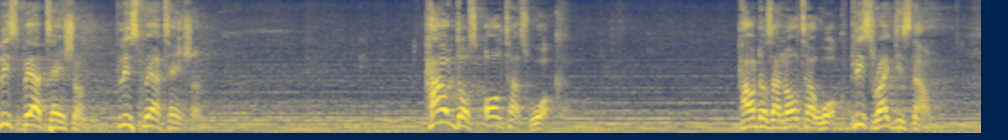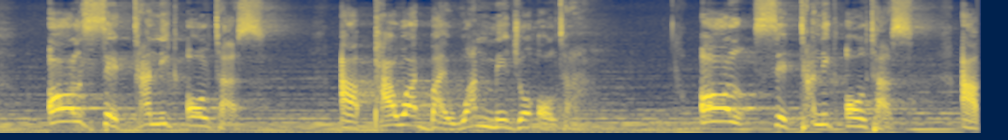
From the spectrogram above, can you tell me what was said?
Please pay attention. Please pay attention. How does altars work? How does an altar work? Please write this down. All satanic altars are powered by one major altar. All satanic altars are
